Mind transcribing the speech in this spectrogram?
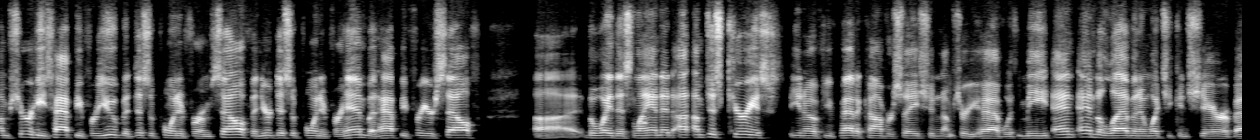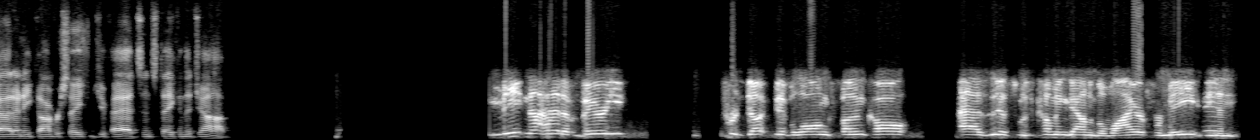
I, am sure he's happy for you, but disappointed for himself, and you're disappointed for him, but happy for yourself. Uh, the way this landed, I, am just curious, you know, if you've had a conversation, I'm sure you have with Meat and and Eleven, and what you can share about any conversations you've had since taking the job. Meat and I had a very productive long phone call as this was coming down to the wire for me, and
